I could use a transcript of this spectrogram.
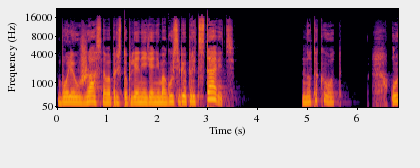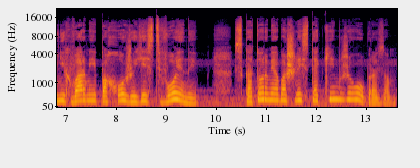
Более ужасного преступления я не могу себе представить. Ну так вот, у них в армии, похоже, есть воины, с которыми обошлись таким же образом.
